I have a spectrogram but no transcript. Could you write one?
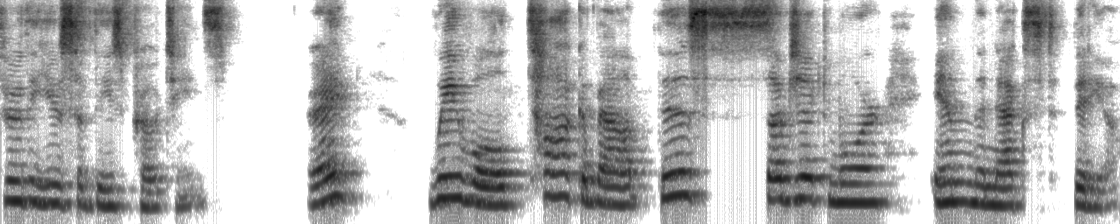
through the use of these proteins. Right? We will talk about this subject more in the next video.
